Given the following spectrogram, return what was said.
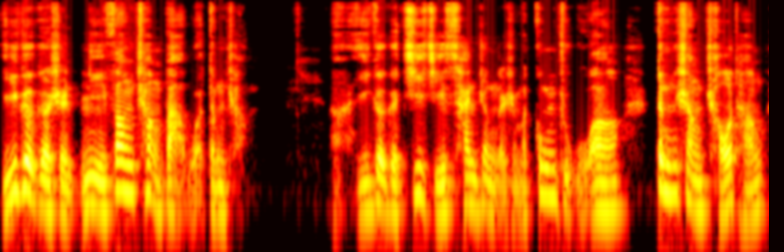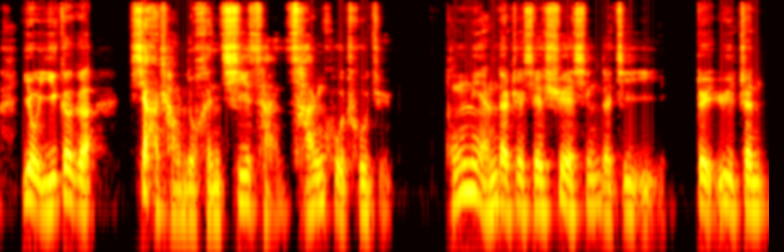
一个个是你方唱罢我登场，啊，一个个积极参政的什么公主啊，登上朝堂，又一个个下场就很凄惨，残酷出局。童年的这些血腥的记忆，对玉珍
